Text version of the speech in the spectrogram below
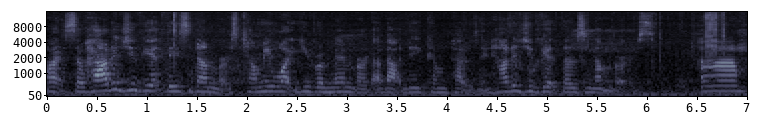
All right, so how did you get these numbers? Tell me what you remembered about decomposing. How did you get those numbers? Um,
